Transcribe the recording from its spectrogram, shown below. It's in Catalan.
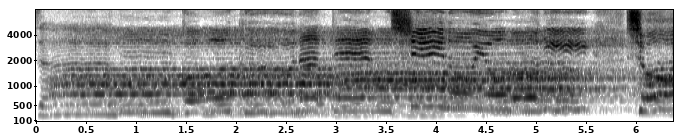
残酷な天使のように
